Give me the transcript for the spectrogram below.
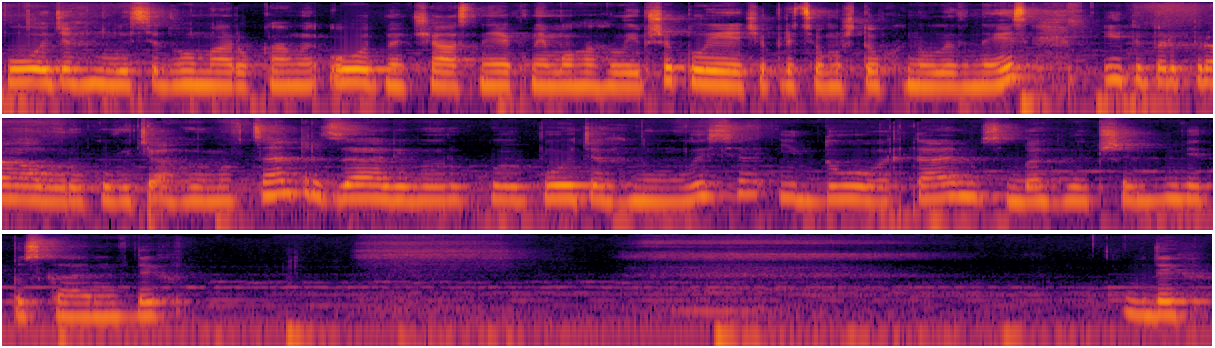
потягнулися двома руками одночасно, як наймога глибше, плечі при цьому штовхнули вниз. І тепер праву руку витягуємо в центр, за лівою рукою потягнулися і довертаємо себе глибше. Відпускаємо вдих. Вдих.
